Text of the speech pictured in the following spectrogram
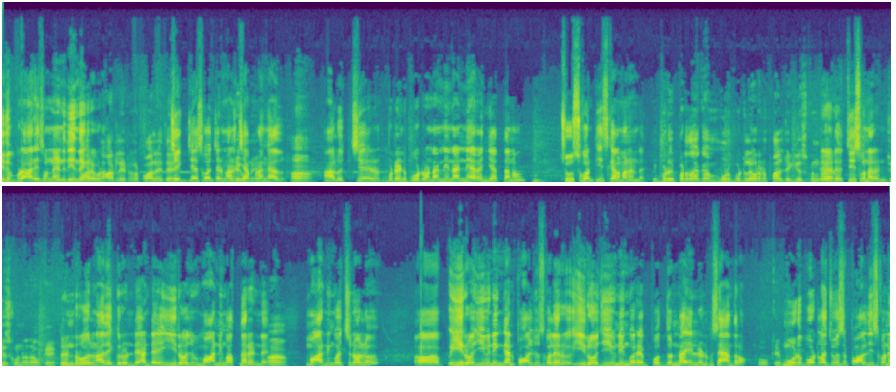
ఇది ఇప్పుడు ఆరేసి ఉన్నాయండి దీని దగ్గర కూడా. ఆరు లీటర్ పాలు అయితే చెక్ చేసుకోవచ్చండి మనం చెప్పడం కాదు. వాళ్ళు వచ్చి ఇప్పుడు రెండు పూటలు ఉండగా నేను అన్ని అరేంజ్ చేస్తాను. చూసుకొని తీసుకెళ్ళమనండి. ఇప్పుడు ఇప్పటిదాకా మూడు పూటలు ఎవరైనా పాలు చెక్ రేటు తీసుకున్నారండి. చేసుకున్నారా ఓకే. రెండు రోజులు నా దగ్గర ఉండి అంటే ఈ రోజు మార్నింగ్ వస్తున్నారండి. మార్నింగ్ వచ్చిన వాళ్ళు ఈ రోజు ఈవినింగ్ కానీ పాలు చూసుకోలేరు. ఈ రోజు ఈవినింగ్ రేపు పొద్దున్న ఎల్లుండి సాయంత్రం. మూడు పూట్ల చూసి పాలు తీసుకొని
